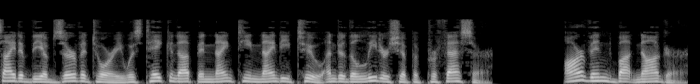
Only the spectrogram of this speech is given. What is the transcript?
site of the observatory was taken up in 1992 under the leadership of Professor. Arvind Bhatnagar.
